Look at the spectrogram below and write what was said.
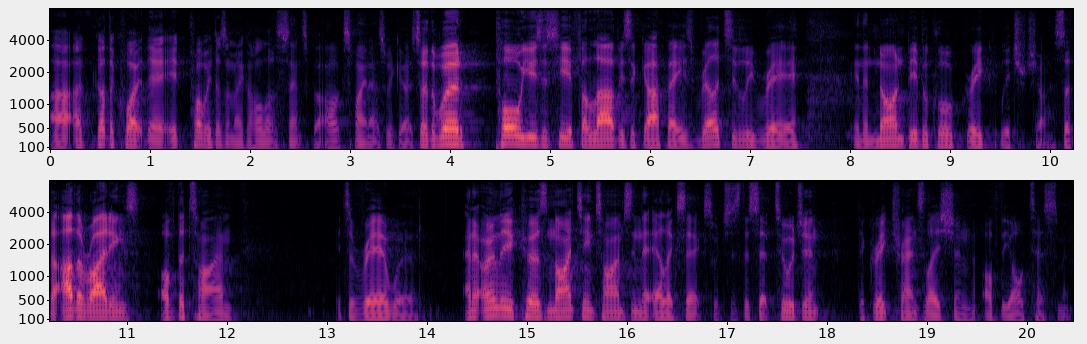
uh, I've got the quote there. It probably doesn't make a whole lot of sense, but I'll explain it as we go. So, the word Paul uses here for love is agape, is relatively rare in the non biblical Greek literature. So, the other writings of the time, it's a rare word. And it only occurs 19 times in the LXX, which is the Septuagint, the Greek translation of the Old Testament.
